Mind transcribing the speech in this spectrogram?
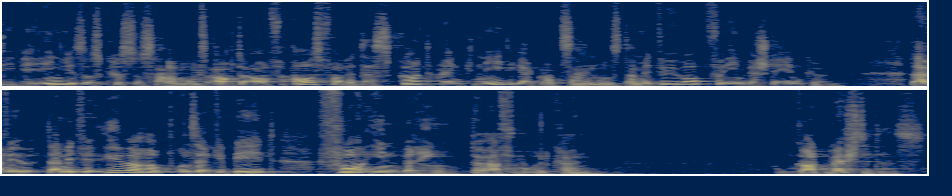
die wir in Jesus Christus haben, uns auch darauf ausfordert, dass Gott ein gnädiger Gott sein muss, damit wir überhaupt vor ihm bestehen können. Damit wir überhaupt unser Gebet vor ihn bringen dürfen und können. Und Gott möchte das.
